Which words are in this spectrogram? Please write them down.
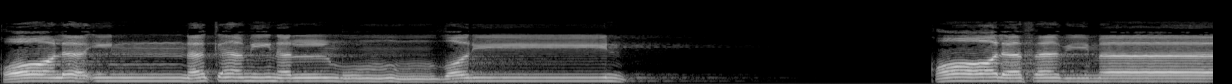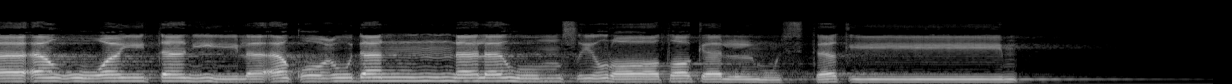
قال إنك من المنظرين. قال فبما أغويتني لأقعدن لهم صراطك المستقيم.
